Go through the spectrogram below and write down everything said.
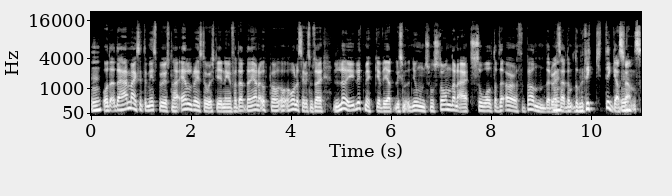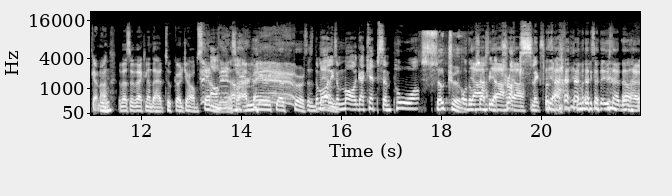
mm. Och det, det, här märks inte minst på just den här äldre historieskrivningen för att den, gärna uppehåller sig liksom så här löjligt mycket vid att liksom unionsmotståndarna är salt of the earth-bönder, mm. de, de riktiga svenskarna. Mm. Det var alltså verkligen det här took our jobs stämningen. Ja, så America first. Alltså de den... har liksom magakepsen på. So true. Och de ja, kör sina ja, trucks. Ja. Liksom. Ja. ja. men det är liksom, just det här, den här,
